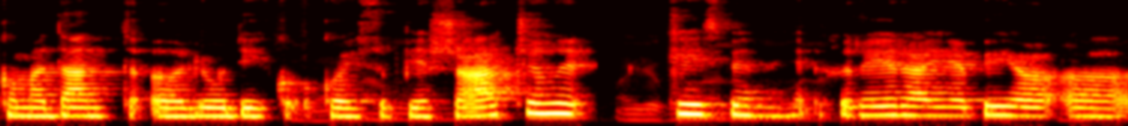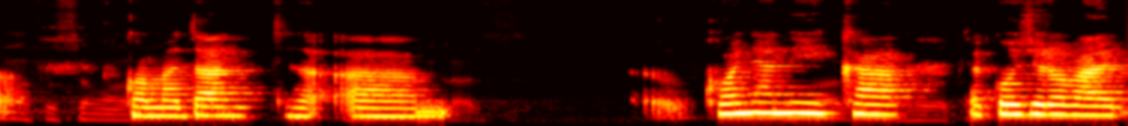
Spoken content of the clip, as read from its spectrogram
komadant uh, ljudi ko koji su pješačili. Kis bin Hrira je bio uh, komadant uh, konjanika. Također ovaj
